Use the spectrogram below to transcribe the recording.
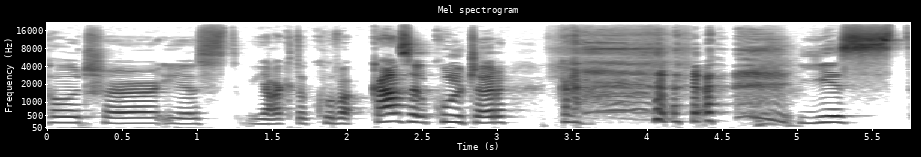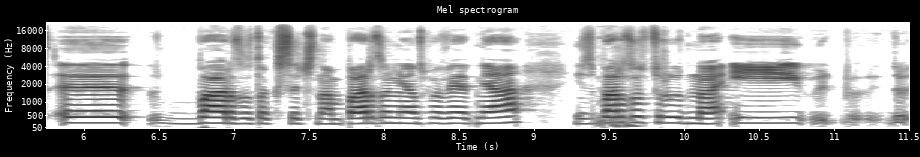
culture jest, jak to kurwa, cancel culture jest e, bardzo toksyczna, bardzo nieodpowiednia, jest bardzo trudna i e,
